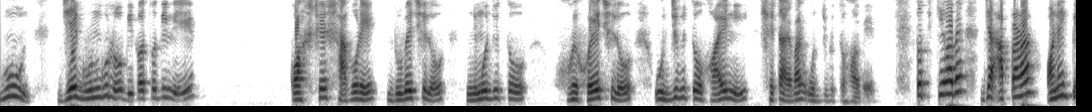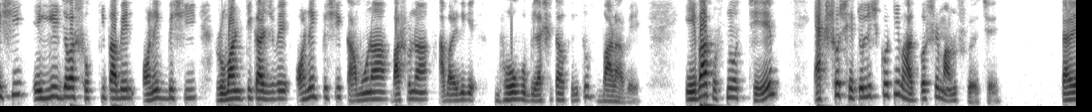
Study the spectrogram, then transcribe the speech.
গুণ, যে গুণগুলো বিগত দিনে কষ্টের সাগরে ডুবেছিল, নিমজ্জিত হয়েছিল, উজ্জীবিত হয়নি, সেটা এবার উজ্জীবিত হবে। তো কি হবে? যে আপনারা অনেক বেশি এগিয়ে যাওয়ার শক্তি পাবেন, অনেক বেশি রোমান্টিক আসবে, অনেক বেশি কামনা, বাসনা, আবার এদিকে ভোগ বিলাসিতাও কিন্তু বাড়াবে। এবার প্রশ্ন হচ্ছে, একশো ছেচল্লিশ কোটি ভারতবর্ষের মানুষ রয়েছে। তাহলে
